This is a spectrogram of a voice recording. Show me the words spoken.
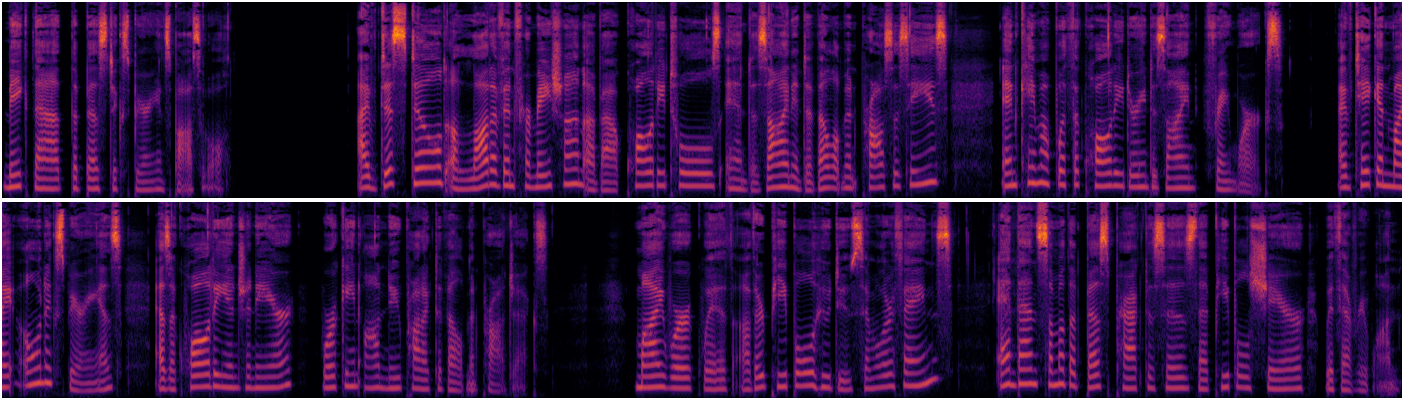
make that the best experience possible. I've distilled a lot of information about quality tools and design and development processes and came up with the quality during design frameworks. I've taken my own experience as a quality engineer working on new product development projects, my work with other people who do similar things, and then some of the best practices that people share with everyone.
